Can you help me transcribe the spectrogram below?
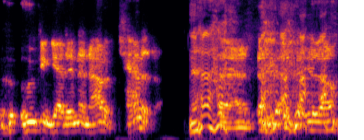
In, who can get in and out of Canada? and, you know,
